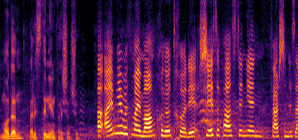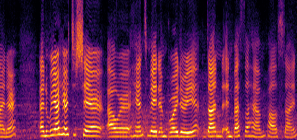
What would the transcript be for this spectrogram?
modern Palestinian fashion show. Uh, I'm here with my mom, Khulud Khouri. She is a Palestinian fashion designer, and we are here to share our handmade embroidery done in Bethlehem, Palestine.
